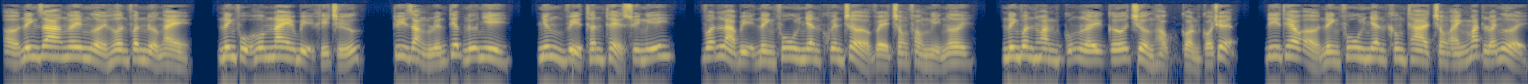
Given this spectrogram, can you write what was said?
Ở Ninh gia ngây người hơn phân nửa ngày, Ninh Phụ hôm nay bị khí chứ, tuy rằng luyến tiếp nữ nhi, nhưng vì thân thể suy nghĩ, vẫn là bị Ninh Phu Nhân khuyên trở về trong phòng nghỉ ngơi. Ninh Vân Hoan cũng lấy cớ trường học còn có chuyện, đi theo ở Ninh Phu Nhân không tha trong ánh mắt lóe người.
